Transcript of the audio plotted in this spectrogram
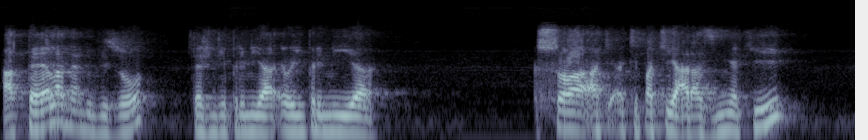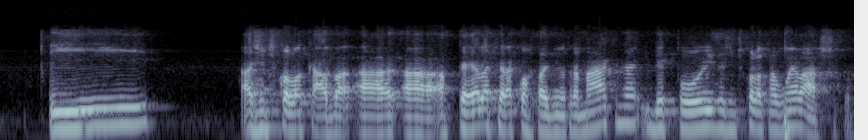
a tela né, do visor, que a gente imprimia, eu imprimia só a, a, tipo a tiarazinha aqui, e a gente colocava a, a, a, tela, que era cortada em outra máquina, e depois a gente colocava um elástico.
